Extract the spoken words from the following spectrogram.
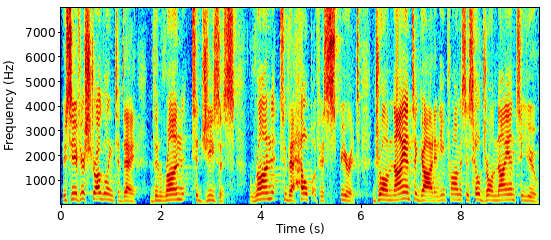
You see, if you're struggling today, then run to Jesus. Run to the help of His Spirit. Draw nigh unto God, and He promises He'll draw nigh unto you.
